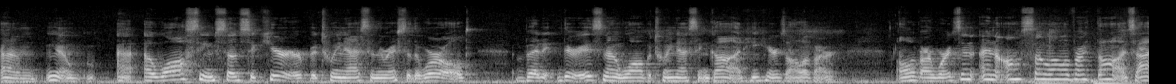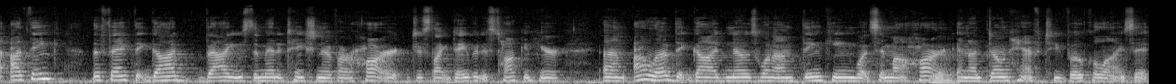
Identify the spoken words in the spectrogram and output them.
Um, you know, a, a wall seems so secure between us and the rest of the world, but it, there is no wall between us and God. He hears all of our all of our words and, and also all of our thoughts. I, I think the fact that God values the meditation of our heart, just like David is talking here, um, I love that God knows what I'm thinking, what's in my heart, Yeah. and I don't have to vocalize it.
